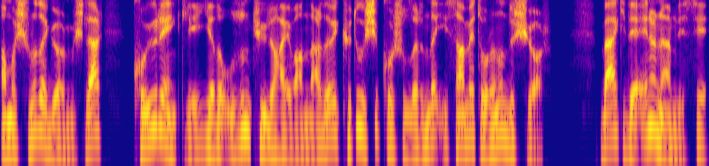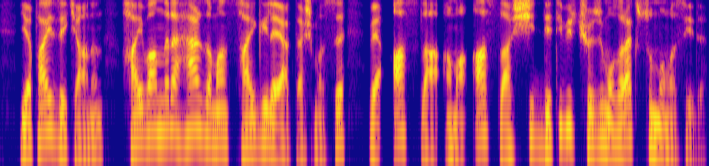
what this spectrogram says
Ama şunu da görmüşler, koyu renkli ya da uzun tüylü hayvanlarda ve kötü ışık koşullarında isamet oranı düşüyor. Belki de en önemlisi yapay zekanın hayvanlara her zaman saygıyla yaklaşması ve asla ama asla şiddeti bir çözüm olarak sunmamasıydı.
